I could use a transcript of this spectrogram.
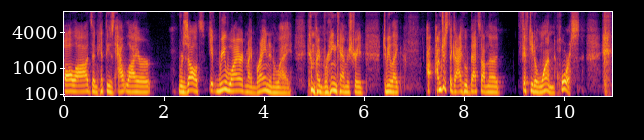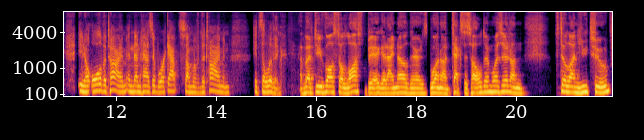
all odds and hit these outlier results, it rewired my brain in a way and my brain chemistry to be like, I'm just the guy who bets on the 50 to 1 horse, you know, all the time and then has it work out some of the time. And it's a living. But you've also lost big. And I know there's one on Texas Hold'em, was it? On still on YouTube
